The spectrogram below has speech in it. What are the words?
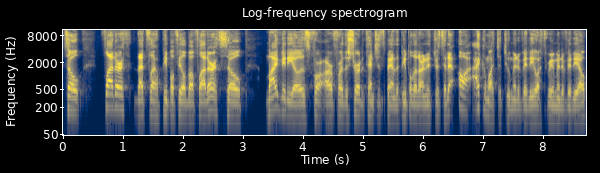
So flat Earth. That's how people feel about flat Earth. So my videos for are for the short attention span, the people that aren't interested. Oh, I can watch a two minute video, a three minute video,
